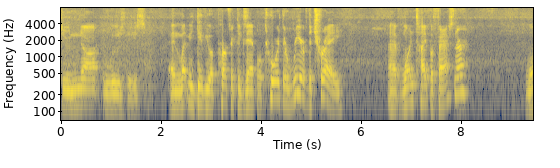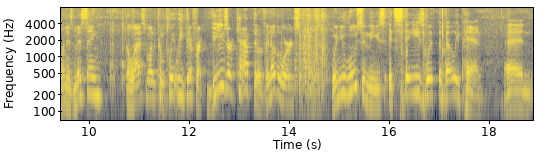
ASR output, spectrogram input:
Do not lose these. And let me give you a perfect example. Toward the rear of the tray, I have one type of fastener. One is missing. The last one completely different. These are captive. In other words, when you loosen these, it stays with the belly pan. And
